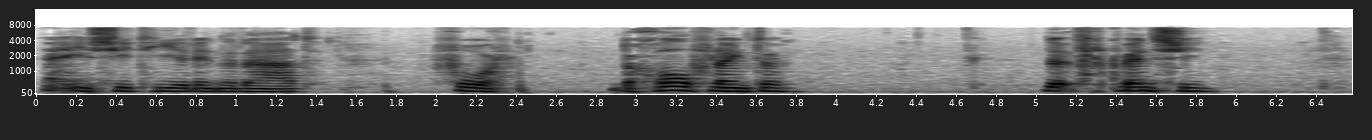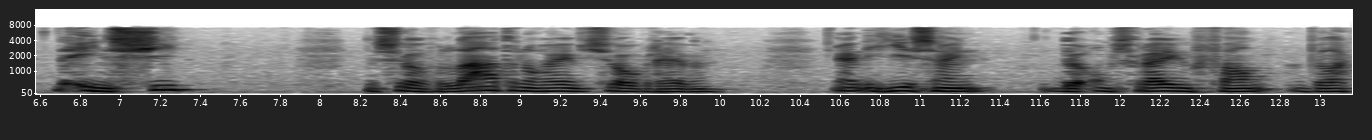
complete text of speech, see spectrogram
En je ziet hier inderdaad voor de golflengte, de frequentie, de energie. Daar zullen we later nog eventjes over hebben. En hier zijn de omschrijving van welk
